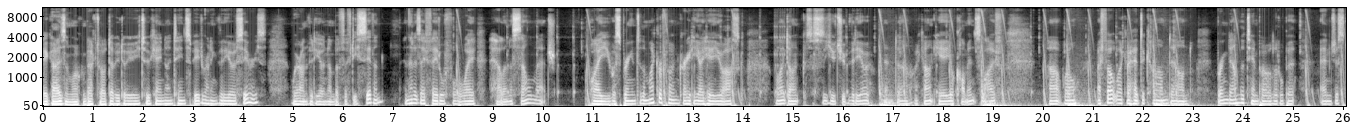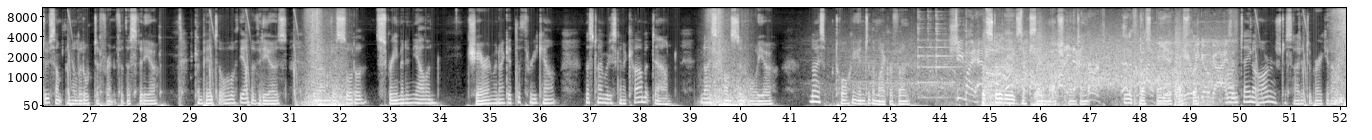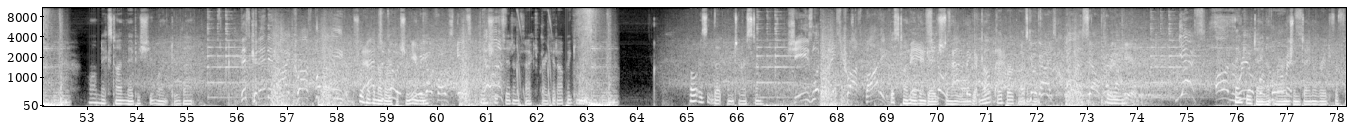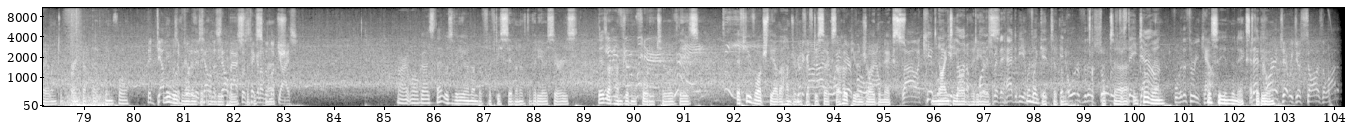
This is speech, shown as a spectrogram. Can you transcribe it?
Hey guys and welcome back to our WWE 2K19 speedrunning video series. We're on video number 57 and that is a Fatal 4-Way Hell in a Cell match. Why are you whispering into the microphone, Grady, I hear you ask? Well I don't because this is a YouTube video and uh, I can't hear your comments live. Uh, well, I felt like I had to calm down, bring down the tempo a little bit and just do something a little different for this video compared to all of the other videos where I'm just sort of screaming and yelling, cheering when I get the three count. This time we're just going to calm it down. Nice constant audio. Nice talking into the microphone. But still the exact same match content. With a crossbody across the... Oh, Dana Orange decided to break it up. Well, next time maybe she won't do that. This could end in high crossbody. She'll have another opportunity. Go, she did in fact break it up again. Well, isn't that interesting? She's looking nice crossbody. This time they've engaged in a longer... No, they comeback. broke Let's out go, guys. Hell in a cell coming up Three. here. Yes. Thank you, Dana Orange and Dana Red, for failing to break up that pinfall. The devil You was were really the Hell in a MVPs match. for Let's take this another look, match. guys. Alright, well guys, that was video number 57 of the video series. There's 142 of these. If you've watched the other 156, I hope you enjoyed the next Wow, I can't believe 90 the amount odd videos that had to be when I get to them. order for those But uh, until then, for the three count. we'll see you in the next video.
